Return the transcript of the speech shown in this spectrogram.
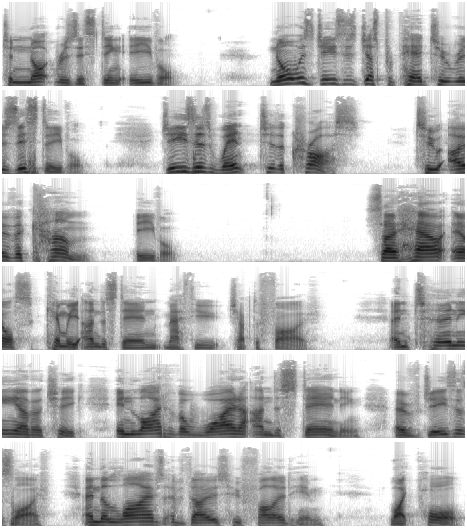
to not resisting evil. Nor was Jesus just prepared to resist evil. Jesus went to the cross to overcome evil. So, how else can we understand Matthew chapter 5 and turning the other cheek in light of a wider understanding of Jesus' life and the lives of those who followed him, like Paul,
